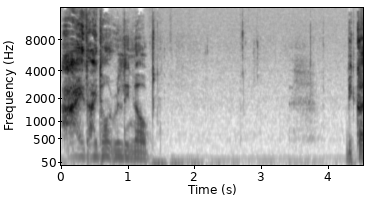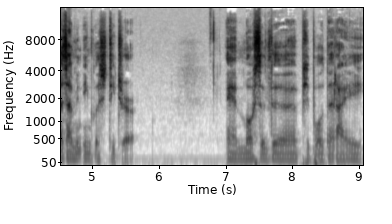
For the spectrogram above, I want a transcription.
I I don't really know because I'm an English teacher, and most of the people that I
